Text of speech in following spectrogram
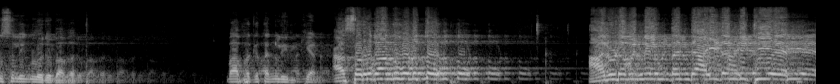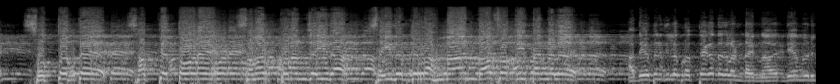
മുസ്ലിങ്ങൾ ഒരു ഭാഗത്ത്. ബാബയ്ക്ക് തങ്ങൾ ഇരിക്കുകയാണ് അസർ ബാങ്ക് കൊടുത്തു. ആരുടെ മുന്നിലും തന്റെ ഐഡന്റിറ്റിയെ സ്വത്വത്തെ സത്യത്തോടെ സമർപ്പണം ചെയ്ത സയ്യിദ് അബ്ദുറഹ്മാൻ ബാഫക്കി തങ്ങൾ. അദ്ദേഹത്തിന് ചില പ്രത്യേകതകൾ ഉണ്ടായിരുന്നു അദ്ദേഹം ഒരു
